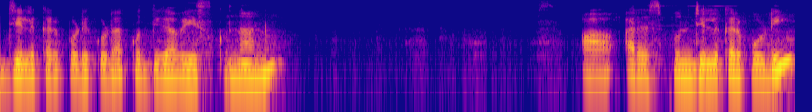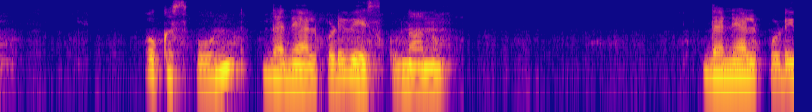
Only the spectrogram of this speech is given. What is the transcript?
జీలకర్ర పొడి కూడా కొద్దిగా వేసుకున్నాను. అర స్పూన్ జీలకర్ర పొడి ఒక స్పూన్ ధనియాల పొడి వేసుకున్నాను. ధనియాల పొడి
